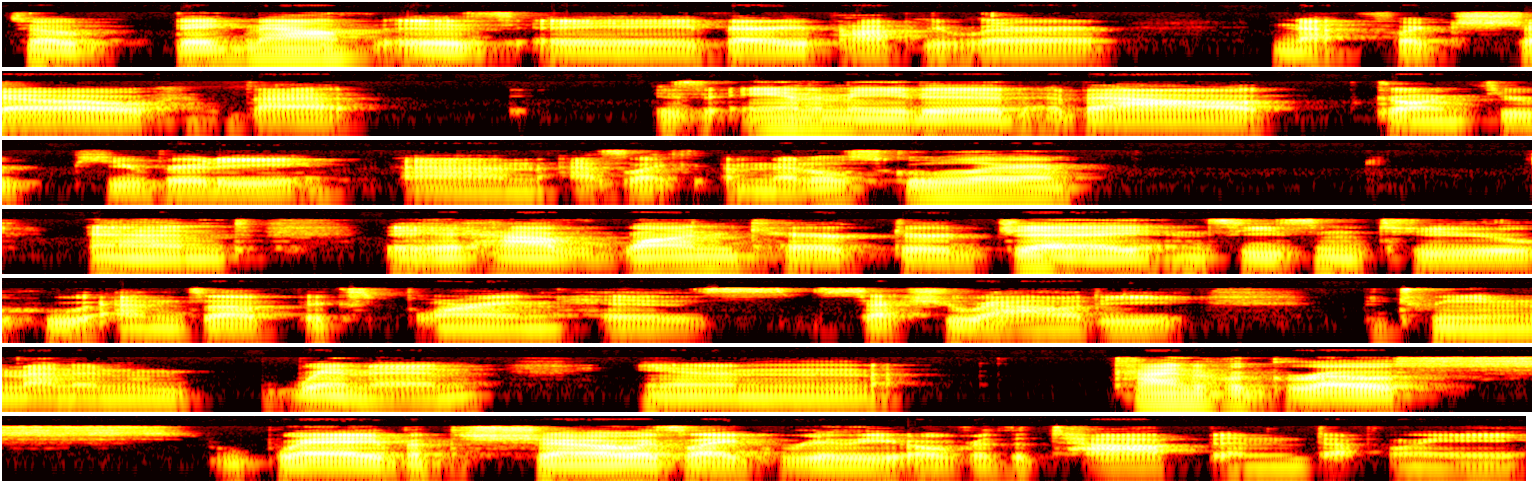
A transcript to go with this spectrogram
So, Big Mouth is a very popular Netflix show that is animated about going through puberty um, as like a middle schooler. And they have one character, Jay, in season two, who ends up exploring his sexuality between men and women in kind of a gross way, but the show is like really over the top and definitely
